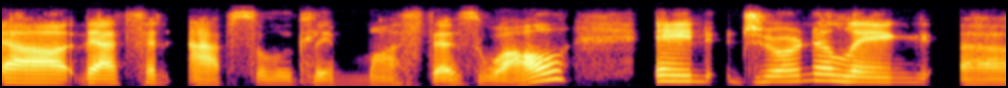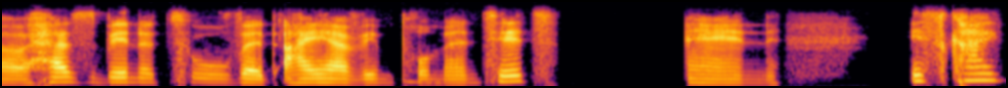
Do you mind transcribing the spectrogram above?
Uh, that's an absolutely must as well. And journaling uh, has been a tool that I have implemented, and it's kind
